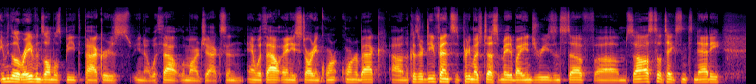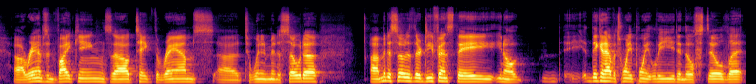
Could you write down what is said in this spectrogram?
even though the Ravens almost beat the Packers, you know, without Lamar Jackson and without any starting cor- cornerback, um, because their defense is pretty much decimated by injuries and stuff. Um, so I'll still take Cincinnati. Uh, Rams and Vikings. I'll take the Rams uh, to win in Minnesota. Uh, Minnesota, their defense, they you know they could have a 20 point lead and they'll still let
